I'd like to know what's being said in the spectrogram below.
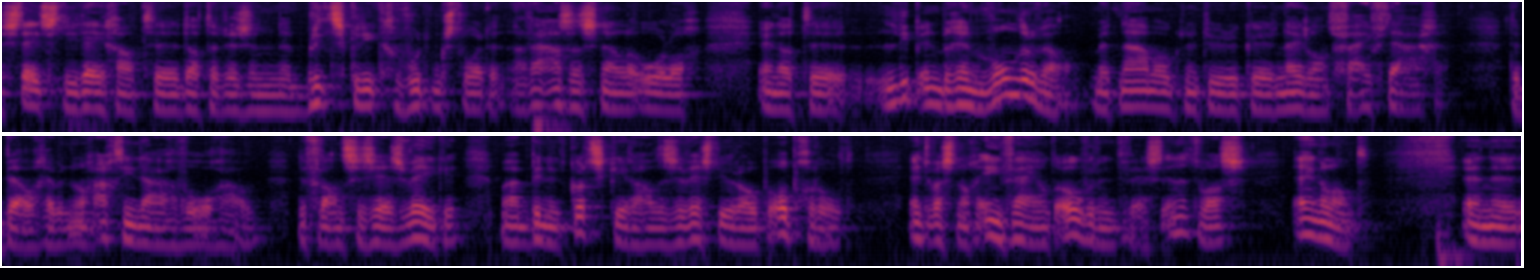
steeds het idee gehad eh, dat er dus een blitzkrieg gevoerd moest worden, een razendsnelle oorlog. En dat liep in het begin wonderwel. Met name ook natuurlijk Nederland vijf dagen. De Belgen hebben er nog 18 dagen volgehouden, de Fransen zes weken. Maar binnen de kortste keren hadden ze West-Europa opgerold. En het was nog één vijand over in het Westen en dat was Engeland. En eh,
